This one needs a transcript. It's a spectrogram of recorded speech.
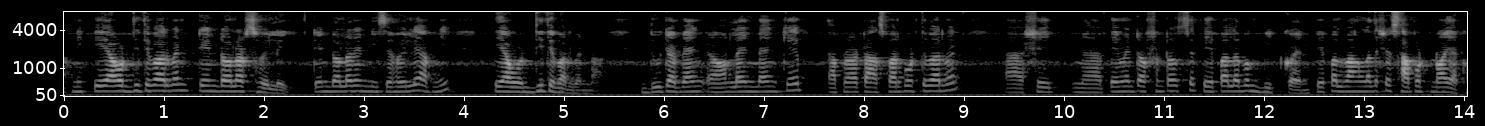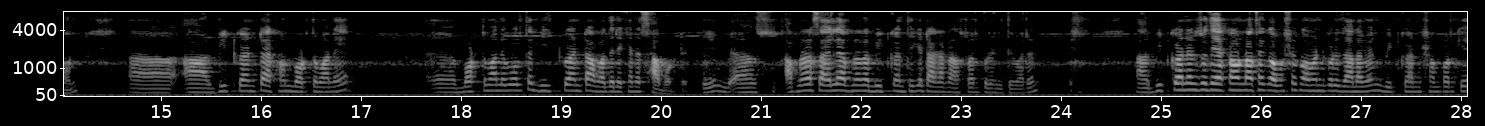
আপনি পে আউট দিতে পারবেন টেন ডলার্স হইলেই। টেন ডলারের নিচে হইলে আপনি পে আউট দিতে পারবেন না। দুইটা ব্যাংক অনলাইন ব্যাংকে আপনারা ট্রান্সফার করতে পারবেন। সেই পেমেন্ট অপশনটা হচ্ছে পেপাল এবং বিটকয়েন পেপাল বাংলাদেশে সাপোর্ট নয় এখন। আর বিটকয়েনটা এখন বর্তমানে বর্তমানে বলতে বিটকয়েনটা আমাদের এখানে সাপোর্টেড আপনারা চাইলে আপনারা বিটকয়েন থেকে টাকা ট্রান্সফার করে নিতে পারেন। আর বিটকয়েনের যদি অ্যাকাউন্ট না থাকে, অবশ্যই কমেন্ট করে জানাবেন। বিটকয়েন সম্পর্কে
